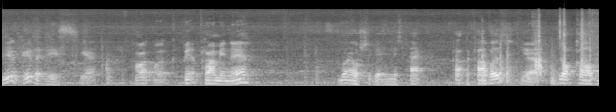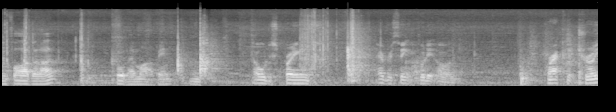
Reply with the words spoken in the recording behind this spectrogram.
you're good at this. yeah, pipe work. Bit of plumbing there. What else you get in this pack? Cut the covers. Yeah, Not carbon fibre though. Thought they might have been. all the springs, everything. Put it on. Bracketry,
